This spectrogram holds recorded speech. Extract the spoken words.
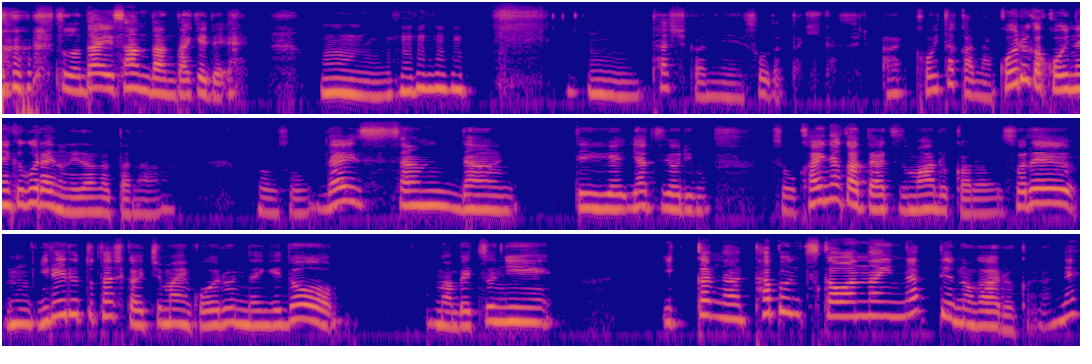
その第3弾だけでうん。うん、確かね、そうだった気がする。あ、超えたかな超えるか超えないかぐらいの値段だったな。そうそう。第3弾っていうやつよりも、そう、買えなかったやつもあるから、それ、うん、入れると確か1万円超えるんだけど、まあ別に、いっかな、多分使わないなっていうのがあるからね。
